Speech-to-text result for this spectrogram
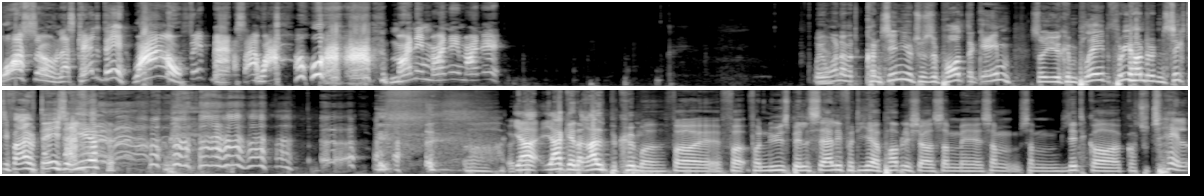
Warzone! Lad os kalde det det! Wow! Fedt mand! Og så wow! Money money money! We Ja. want to continue to support the game, so you can play it 365 days a year. oh, jeg, jeg er generelt bekymret for, øh, for, for nye spil, særligt for de her publisher, som, øh, som, som lidt går, går totalt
